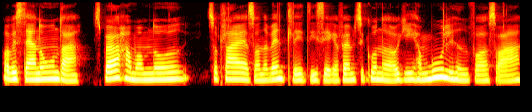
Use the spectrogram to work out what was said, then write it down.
Og hvis der er nogen, der spørger ham om noget, så plejer jeg sådan at vente lidt i cirka 5 sekunder og give ham muligheden for at svare.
